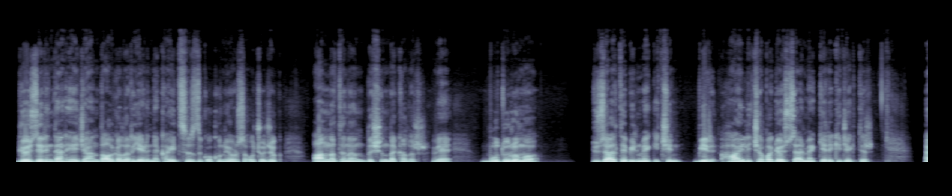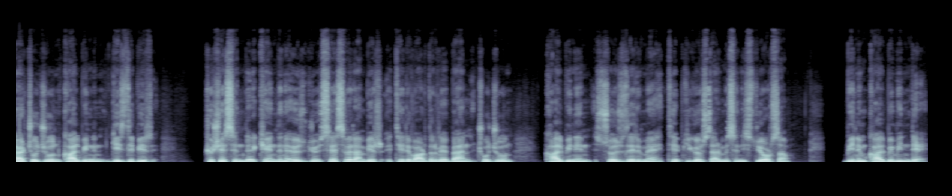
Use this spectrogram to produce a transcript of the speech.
gözlerinden heyecan dalgaları yerine kayıtsızlık okunuyorsa o çocuk anlatının dışında kalır ve bu durumu düzeltebilmek için bir hayli çaba göstermek gerekecektir. Her çocuğun kalbinin gizli bir köşesinde kendine özgü ses veren bir teli vardır ve ben çocuğun kalbinin sözlerime tepki göstermesini istiyorsam benim kalbimin de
